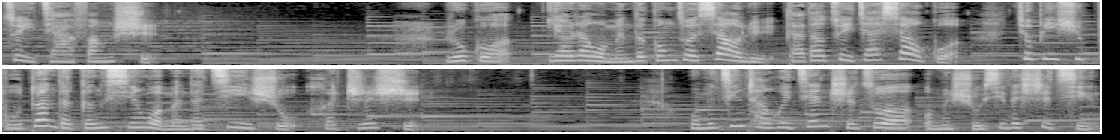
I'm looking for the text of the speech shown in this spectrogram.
最佳方式。如果要让我们的工作效率达到最佳效果，就必须不断的更新我们的技术和知识。我们经常会坚持做我们熟悉的事情，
